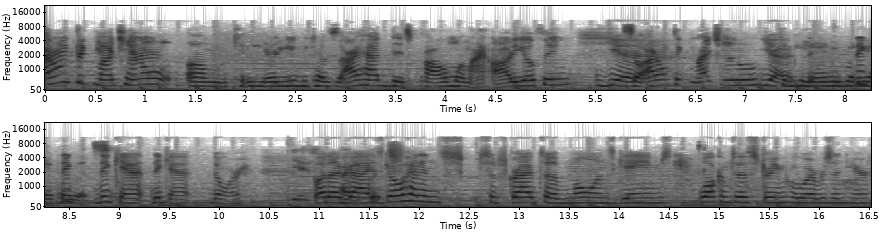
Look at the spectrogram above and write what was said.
I don't think my channel um can hear you because I had this problem with my audio thing. yeah. So I don't think my channel Yeah, can hear anybody. they, they, they can't. They can't. Don't worry. Yeah, But uh, I have a guys, go ahead and s- subscribe to Mullins Games. Welcome to the stream, whoever's in here,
